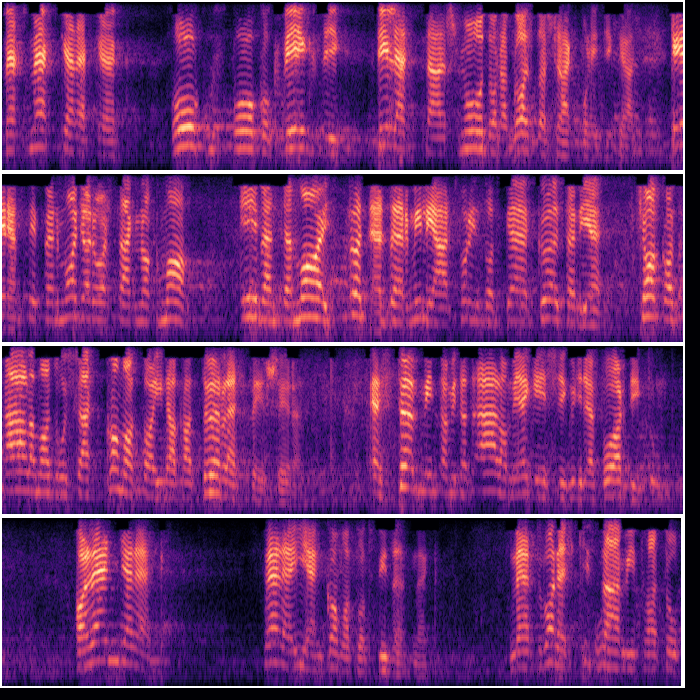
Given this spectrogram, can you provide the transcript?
Mert megkerekek, hókusz-pókok végzik dilettáns módon a gazdaságpolitikát. Kérem szépen Magyarországnak ma évente majd 5000 milliárd forintot kell költenie csak az államadóság kamatainak a törlesztésére. Ez több, mint amit az állami egészségügyre fordítunk. A lengyelek fele ilyen kamatot fizetnek mert van egy kiszámítható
